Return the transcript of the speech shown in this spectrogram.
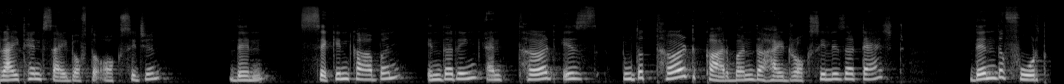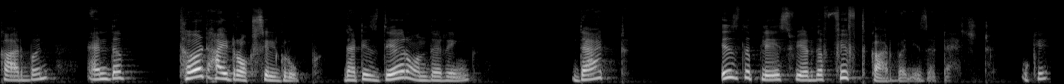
right hand side of the oxygen, then second carbon in the ring and third is to the third carbon the hydroxyl is attached, then the fourth carbon and the third hydroxyl group that is there on the ring that is the place where the fifth carbon is attached. Okay?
